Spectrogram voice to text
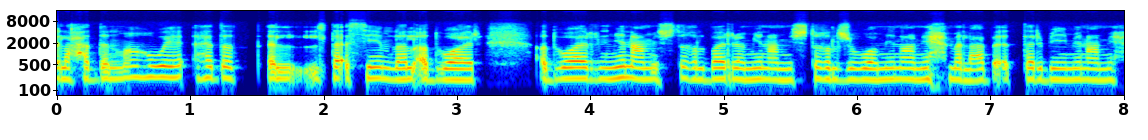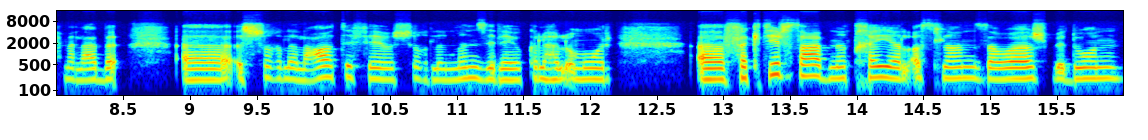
إلى حدٍ ما هو هذا الت ال التقسيم للأدوار، أدوار مين عم يشتغل برّا، مين عم يشتغل جوا، مين عم يحمل عبء التربية، مين عم يحمل عبء آآ الشغل العاطفي والشغل المنزلي وكل هالأمور، آآ فكتير صعب نتخيّل أصلًا زواج بدون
